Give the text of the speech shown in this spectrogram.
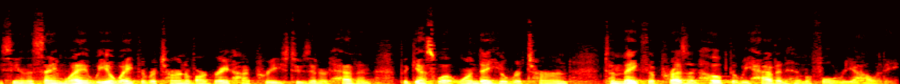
You see, in the same way, we await the return of our great high priest who's entered heaven. But guess what? One day he'll return to make the present hope that we have in him a full reality.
